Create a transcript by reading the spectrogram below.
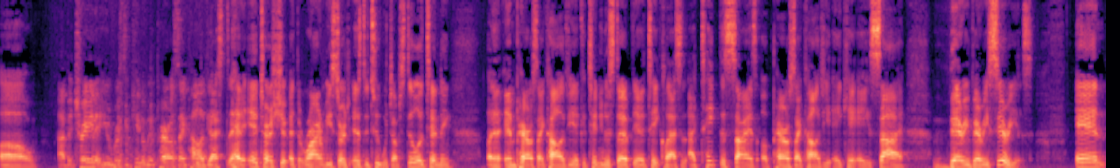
Um, I've been trained at University of Kingdom in parapsychology. I had an internship at the Rhine Research Institute, which I'm still attending uh, in parapsychology and continue to stay up there and take classes. I take the science of parapsychology, aka psi, very, very serious. And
